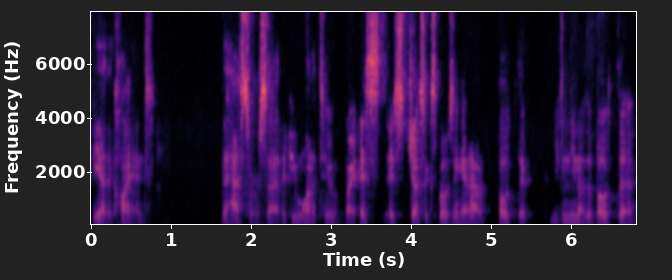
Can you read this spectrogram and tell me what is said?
via the client the has source set if you wanted to, right? It's it's just exposing it out. Both the you can you know the both the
